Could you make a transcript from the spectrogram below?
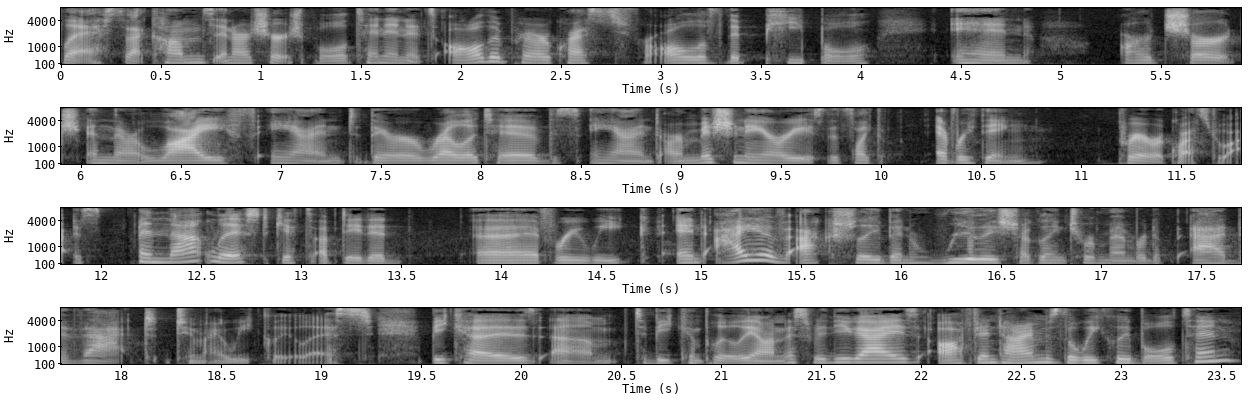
list that comes in our church bulletin, and it's all the prayer requests for all of the people in our church and their life and their relatives and our missionaries. It's like everything prayer request wise. And that list gets updated uh, every week. And I have actually been really struggling to remember to add that to my weekly list because, um, to be completely honest with you guys, oftentimes the weekly bulletin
